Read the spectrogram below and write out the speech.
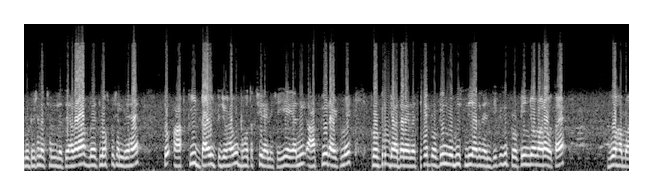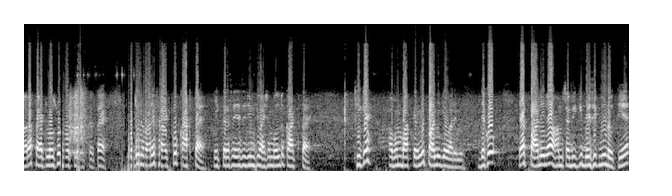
न्यूट्रिशन अच्छा नहीं लेते। अगर आप वेट लॉस पर चल रहे हैं तो आपकी डाइट जो है वो बहुत अच्छी रहनी चाहिए, यानी आपकी डाइट में प्रोटीन ज़्यादा रहना चाहिए। प्रोटीन वो भी इसलिए ज़्यादा रहनी चाहिए क्योंकि प्रोटीन जो हमारा होता है, वो हमारा फैट लॉस में बहुत मदद करता है। प्रोटीन हमारे फैट को काटता है। एक तरह से जैसे जिम की भाषा में बोल तो काटता है। ठीक है? अब हम बात करेंगे पानी के बारे में। देखो, यार पानी ना हम सभी की बेसिक नीड होती है।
